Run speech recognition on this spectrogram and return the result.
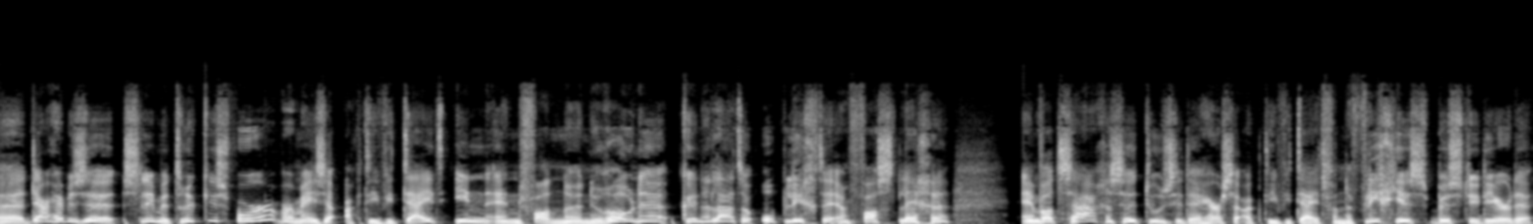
Uh, daar hebben ze slimme trucjes voor, waarmee ze activiteit in en van uh, neuronen kunnen laten oplichten en vastleggen. En wat zagen ze toen ze de hersenactiviteit van de vliegjes bestudeerden?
